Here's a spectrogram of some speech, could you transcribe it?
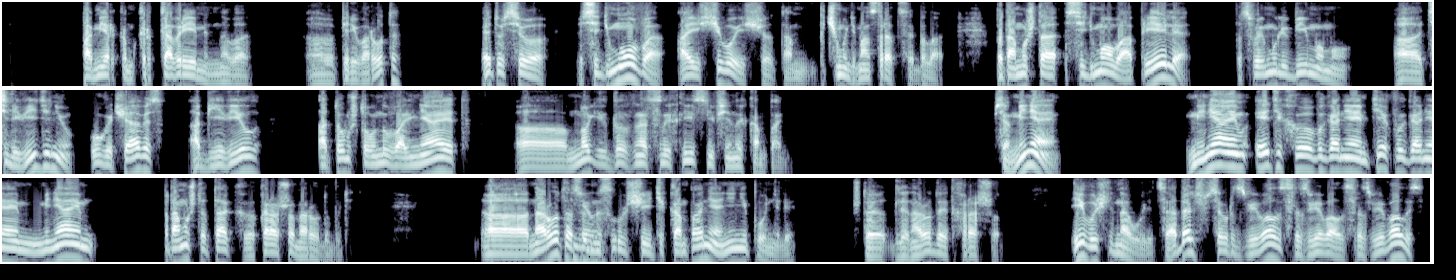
по меркам кратковременного э, переворота. Это все седьмого, а из чего еще там, почему демонстрация была? Потому что 7 апреля по своему любимому э, телевидению Уго Чавес объявил о том, что он увольняет многих должностных лиц нефтяных компаний. Все, меняем. Меняем этих, э, выгоняем, тех выгоняем, меняем потому что так хорошо народу будет. А народ, особенно служащие этих компаний, они не поняли, что для народа это хорошо. И вышли на улицы. А дальше все развивалось, развивалось, развивалось.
